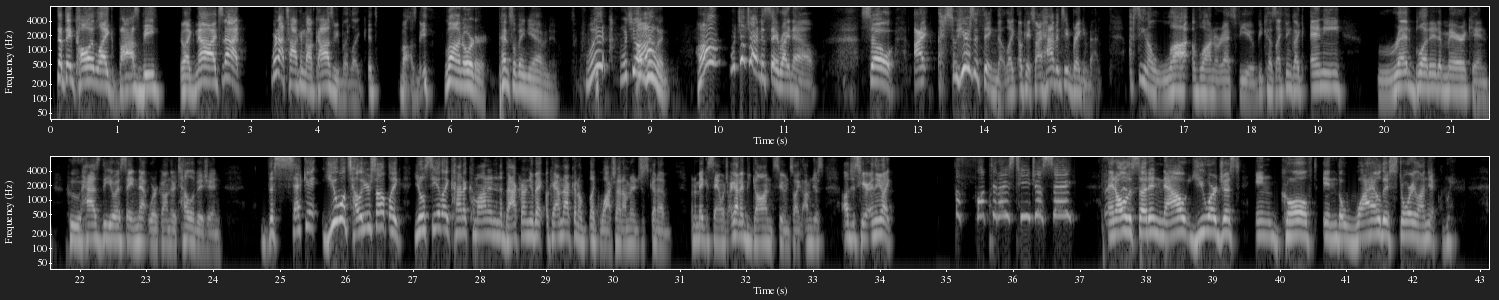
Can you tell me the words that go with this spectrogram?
Except they'd call it like Bosby. They're like, "No, it's not. We're not talking about Cosby, but like it's Bosby." Law and Order, Pennsylvania Avenue. What? What y'all Huh? doing? Huh? What y'all trying to say right now? So I so here's the thing though. Like, okay, so I haven't seen Breaking Bad. I've seen a lot of Law and Order SVU because I think like any red-blooded American who has the USA network on their television, the second you will tell yourself, like you'll see it like kind of come on and in the background, you'll be like, okay, I'm not gonna like watch that. I'm gonna just gonna I'm gonna make a sandwich. I gotta be gone soon. So like I'm just I'll just hear and then you're like, the fuck did Ice T just say? And all of a sudden now you are just engulfed in the wildest storyline. Like, wait.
